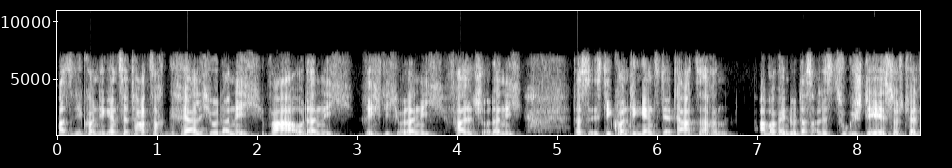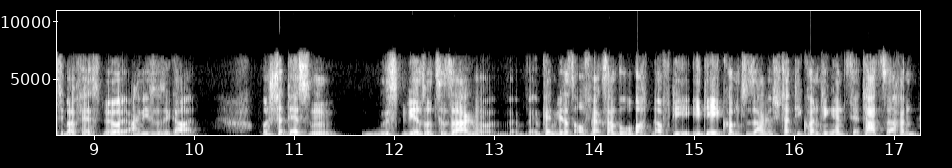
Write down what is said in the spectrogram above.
also die Kontingenz der Tatsachen gefährlich oder nicht, wahr oder nicht, richtig oder nicht, falsch oder nicht. Das ist die Kontingenz der Tatsachen. Aber wenn du das alles zugestehst, dann stellst du mal fest, nö, eigentlich ist es egal. Und stattdessen müssten wir sozusagen, wenn wir das aufmerksam beobachten, auf die Idee kommen zu sagen, statt die Kontingenz der Tatsachen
